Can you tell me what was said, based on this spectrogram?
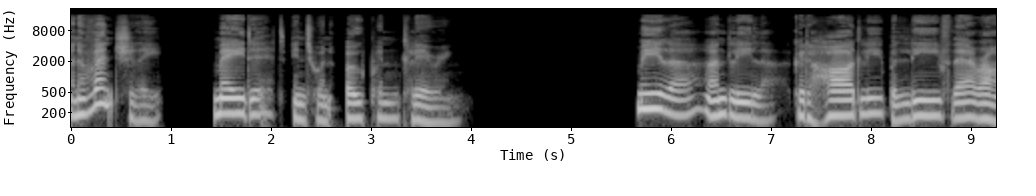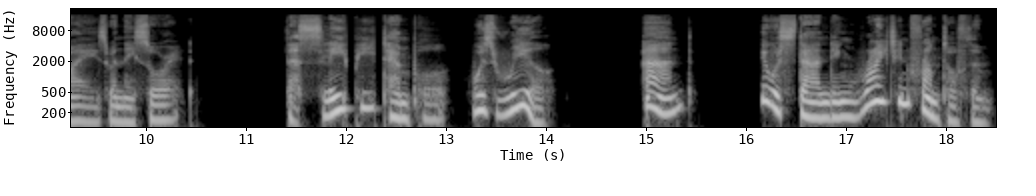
and eventually made it into an open clearing. Mila and Lila could hardly believe their eyes when they saw it. The sleepy temple was real, and it was standing right in front of them.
